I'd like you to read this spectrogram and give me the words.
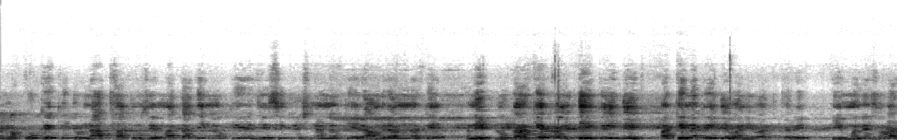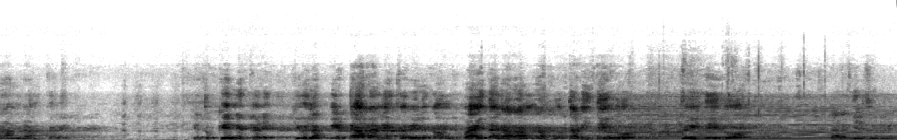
એમાં કોકે કીધું, નાથા તું જય માતાજી ન કે, જય શ્રી કૃષ્ણ ન કે, રામ રામ ન કે. અને એટલું કામ કે કહી દે કહી દે. આ કેને કહી દેવાની વાત કરે? કે મને થોડા રામ રામ કરે. એ તો કેને કરે? કે ઓલા પેટારાને કરે. એટલે કહું, ભાઈ, તારા રામ રામ પોતાડી દે હો, કહી દે હો. તારા જય શ્રી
